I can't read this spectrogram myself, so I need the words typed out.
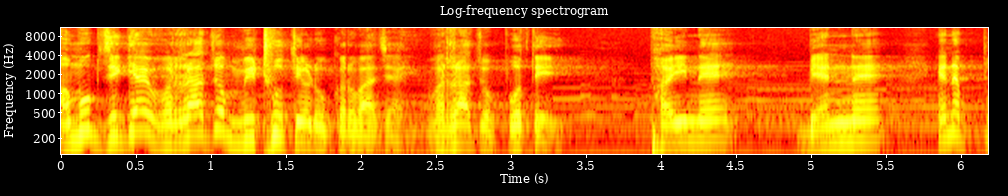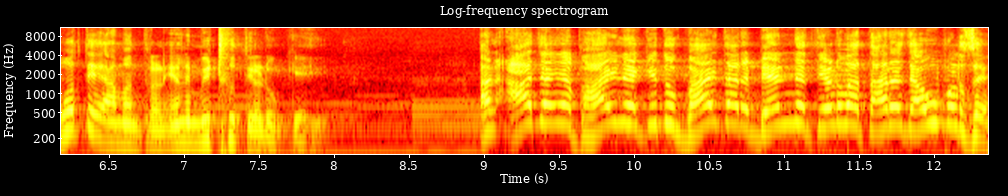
અમુક જગ્યાએ વરરાજો મીઠું તેડું કરવા જાય, વરરાજો પોતે, ફઈને, બેનને, એને પોતે આમંત્રણ, એને મીઠું તેડું કહે. અને આજે અહીંયા ભાઈને કીધું, ભાઈ, તારે બેનને તેડવા તારે જ આવવું પડશે.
